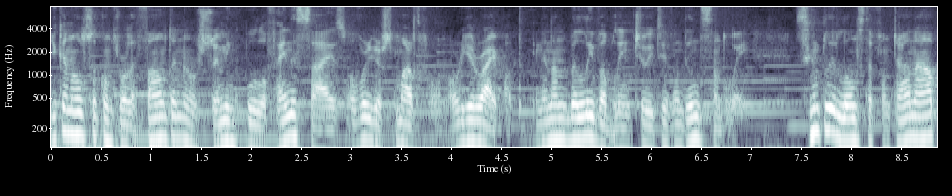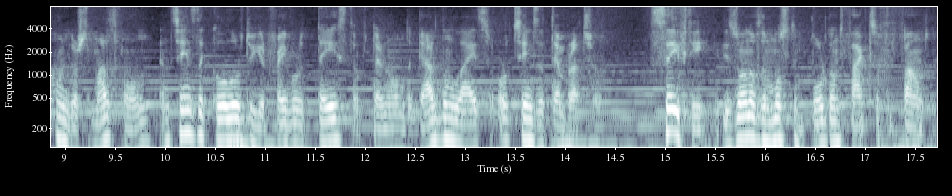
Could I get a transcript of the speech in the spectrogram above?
You can also control a fountain or swimming pool of any size over your smartphone or your iPad in an unbelievably intuitive and instant way. Simply launch the Fontana app on your smartphone and change the color to your favorite taste or turn on the garden lights or change the temperature. Safety is one of the most important facts of a fountain,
